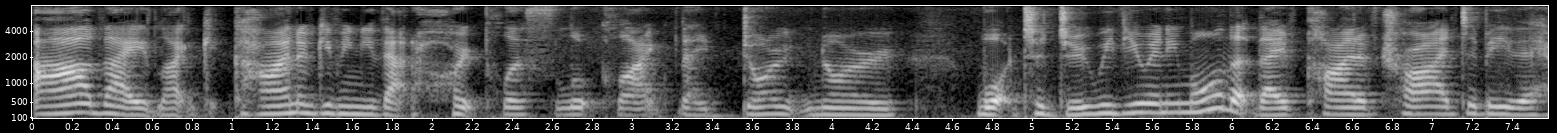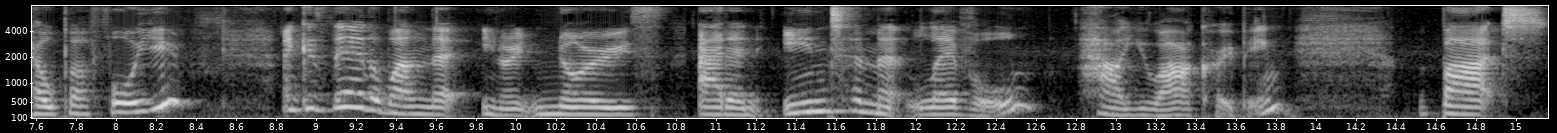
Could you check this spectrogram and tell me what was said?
are they like kind of giving you that hopeless look like they don't know what to do with you anymore, that they've kind of tried to be the helper for you. And because they're the one that, you know, knows at an intimate level how you are coping, but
